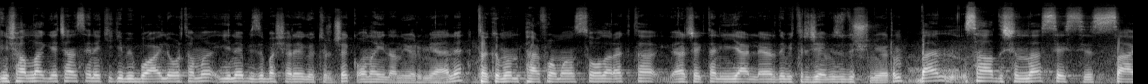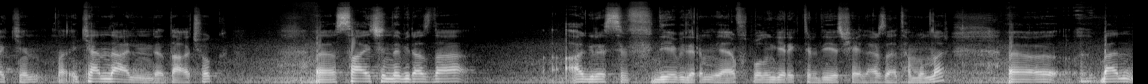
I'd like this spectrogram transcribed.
İnşallah geçen seneki gibi bu aile ortamı yine bizi başarıya götürecek. Ona inanıyorum yani. Takımın performansı olarak da gerçekten iyi yerlerde bitireceğimizi düşünüyorum. Ben sağ dışında sessiz, sakin, hani kendi halinde daha çok. Ee, sağ içinde biraz daha agresif diyebilirim. Yani futbolun gerektirdiği şeyler zaten bunlar. Ee, ben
